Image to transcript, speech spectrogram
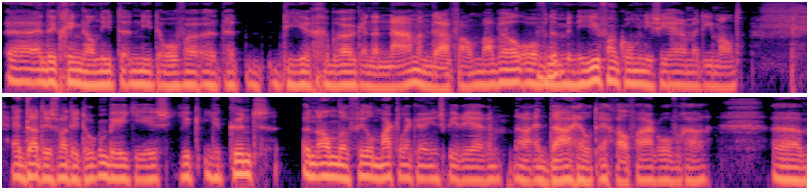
eh, en dit ging dan niet, niet over het, het diergebruik en de namen daarvan, maar wel over de manier van communiceren met iemand. En dat is wat dit ook een beetje is. Je, je kunt een ander veel makkelijker inspireren. Nou, en daar heel het echt al vaak over gaat. Ehm,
